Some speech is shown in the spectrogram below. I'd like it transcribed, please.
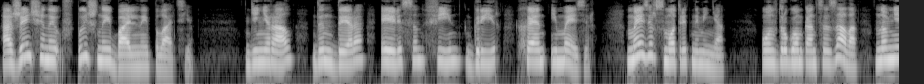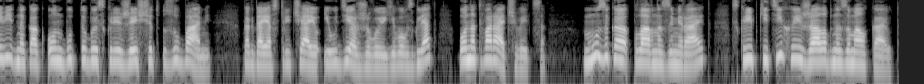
а женщины в пышные бальные платья. Генерал, Дендера, Эллисон, Финн, Грир, Хен и Мезер. Мезер смотрит на меня. Он в другом конце зала — но мне видно, как он будто бы скрежещет зубами. Когда я встречаю и удерживаю его взгляд, он отворачивается. Музыка плавно замирает, скрипки тихо и жалобно замолкают.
